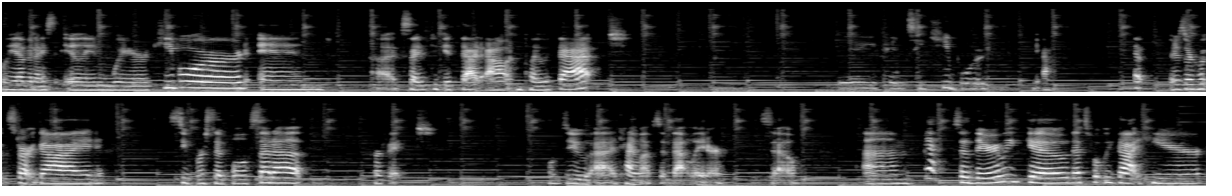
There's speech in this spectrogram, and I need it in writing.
We have a nice Alienware keyboard and uh, excited to get that out and play with that. Really fancy keyboard. Yeah. Yep, there's our quick start guide. Super simple setup. Perfect. We'll do a time lapse of that later. So, um, yeah, so there we go. That's what we got here.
